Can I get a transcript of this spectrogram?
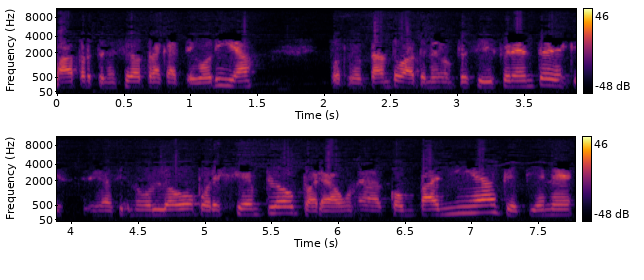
va a pertenecer a otra categoría, por lo tanto va a tener un precio diferente de que esté haciendo un logo, por ejemplo, para una compañía que tiene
